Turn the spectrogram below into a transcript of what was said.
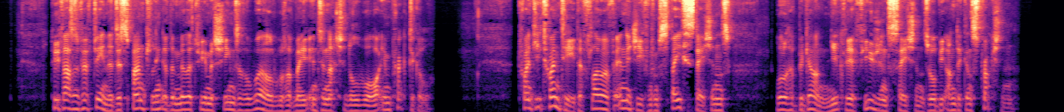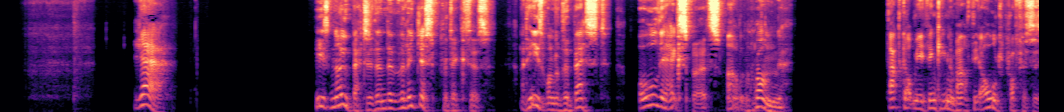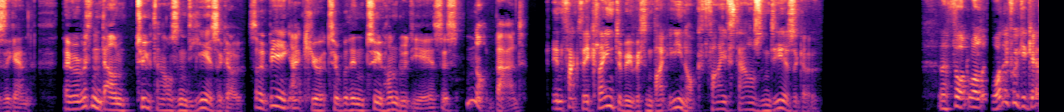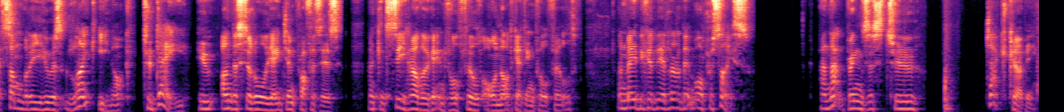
2015, the dismantling of the military machines of the world will have made international war impractical. 2020, the flow of energy from space stations will have begun. Nuclear fusion stations will be under construction. Yeah. He's no better than the religious predictors, and he's one of the best. All the experts are wrong. That got me thinking about the old prophecies again. They were written down 2,000 years ago, so being accurate to within 200 years is not bad. In fact, they claim to be written by Enoch 5,000 years ago. And I thought, well, what if we could get somebody who was like Enoch today, who understood all the ancient prophecies and can see how they're getting fulfilled or not getting fulfilled, and maybe could be a little bit more precise? And that brings us to Jack Kirby.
